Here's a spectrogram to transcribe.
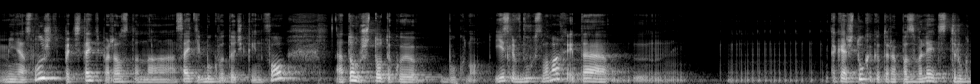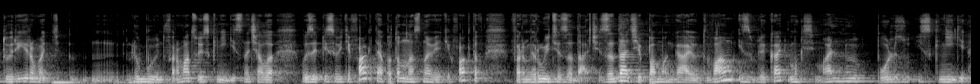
меня слушать, почитайте, пожалуйста, на сайте буква.инфо о том, что такое букнот. Если в двух словах, это такая штука, которая позволяет структурировать любую информацию из книги. Сначала вы записываете факты, а потом на основе этих фактов формируете задачи. Задачи помогают вам извлекать максимальную пользу из книги,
